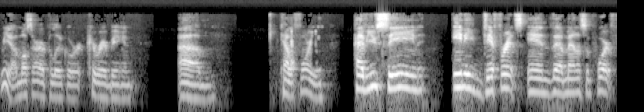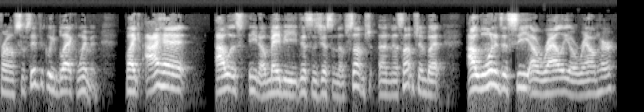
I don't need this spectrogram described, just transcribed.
you know, most of her political career being in um, California, have you seen any difference in the amount of support from specifically Black women? Like I had, I was, you know, maybe this is just an assumption, an assumption, but I wanted to see a rally around her.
